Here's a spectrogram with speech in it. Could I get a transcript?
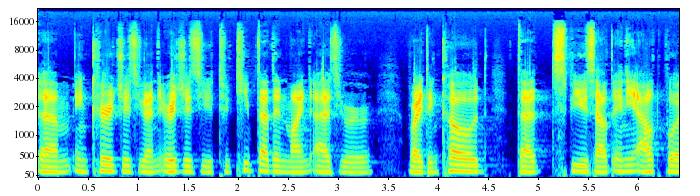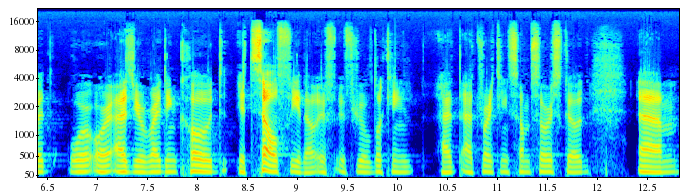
um, encourages you and urges you to keep that in mind as you're writing code that spews out any output or, or as you're writing code itself, you know, if, if you're looking at, at writing some source code. Um,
